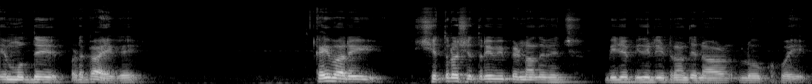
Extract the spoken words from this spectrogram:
ਇਹ ਮੁੱਦੇ ਭੜਕਾਏ ਗਏ। ਕਈ ਵਾਰੀ ਛਿੱਤਰੋ ਛਿੱਤਰੀ ਵੀ ਪਿੰਡਾਂ ਦੇ ਵਿੱਚ ਬੀਜੇਪੀ ਦੇ ਲੀਡਰਾਂ ਦੇ ਨਾਲ ਲੋਕ ਹੋਏ।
